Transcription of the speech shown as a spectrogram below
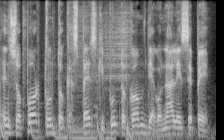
en support.kaspersky.com/sp.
